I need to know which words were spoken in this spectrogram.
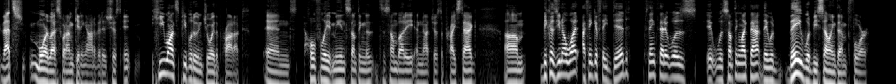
that's more or less what I'm getting out of it. It's just it, he wants people to enjoy the product, and hopefully it means something to, to somebody and not just a price tag. Um, because you know what, I think if they did think that it was it was something like that, they would they would be selling them for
